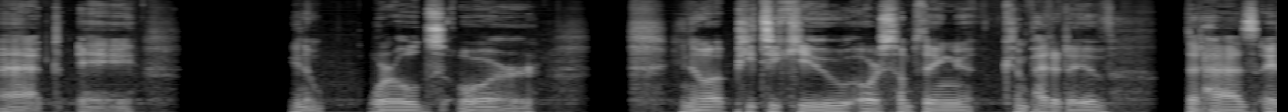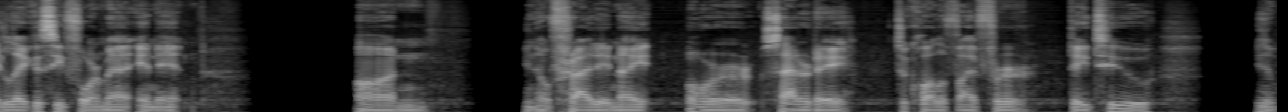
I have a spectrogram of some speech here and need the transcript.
at a you know worlds or you know a PTQ or something competitive that has a legacy format in it on you know Friday night or Saturday to qualify for day 2 you know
